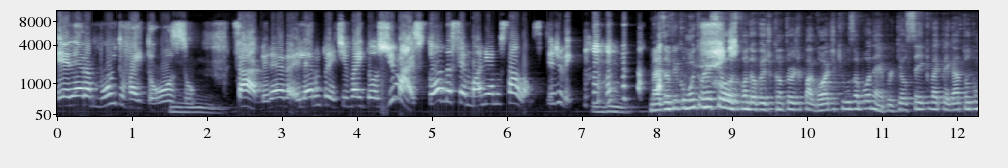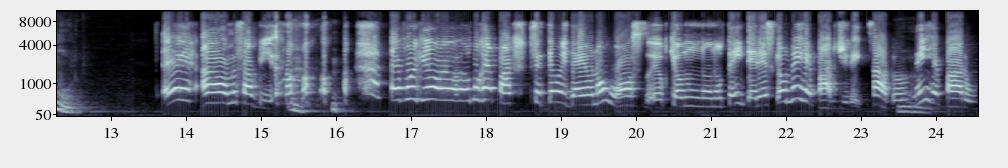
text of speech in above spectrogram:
ele era muito vaidoso, hum. sabe? Ele era, ele era um pretinho vaidoso demais. Toda semana ia no salão, você tem de ver. Uhum. Mas eu fico muito receoso quando eu vejo cantor de pagode que usa boné, porque eu sei que vai pegar todo mundo. É? Ah, eu não sabia. é porque eu, eu, não reparo. Pra você ter uma ideia, eu não gosto, eu, porque eu não, não tenho interesse, que eu nem reparo direito, sabe? Eu uhum. nem reparo o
